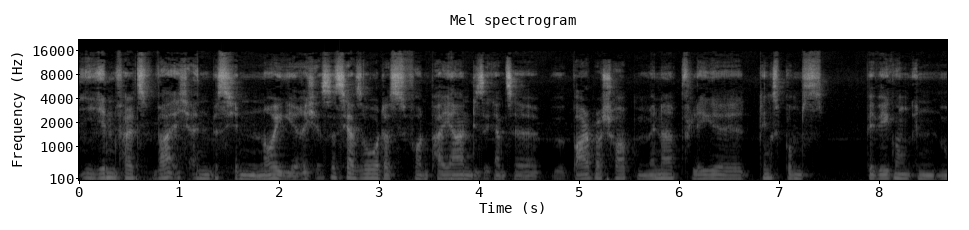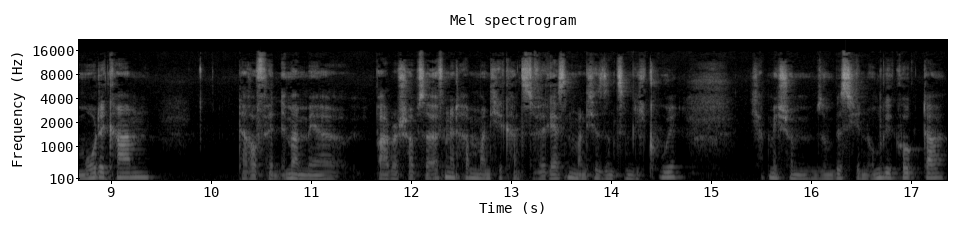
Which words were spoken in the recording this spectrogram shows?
Jedenfalls war ich ein bisschen neugierig. Es ist ja so, dass vor ein paar Jahren diese ganze Barbershop, Männerpflege, Dingsbums Bewegung in Mode kam. Daraufhin immer mehr Barbershops eröffnet haben. Manche kannst du vergessen, manche sind ziemlich cool. Ich habe mich schon so ein bisschen umgeguckt da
